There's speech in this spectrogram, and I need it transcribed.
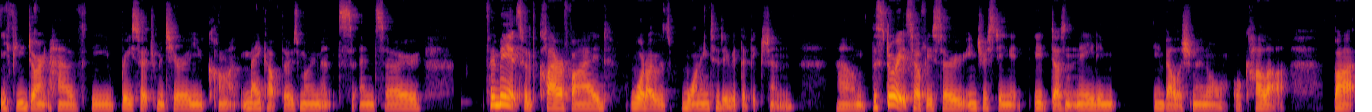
if you don't have the research material, you can't make up those moments. And so for me, it sort of clarified what I was wanting to do with the fiction. Um, the story itself is so interesting, it, it doesn't need em- embellishment or, or colour. But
